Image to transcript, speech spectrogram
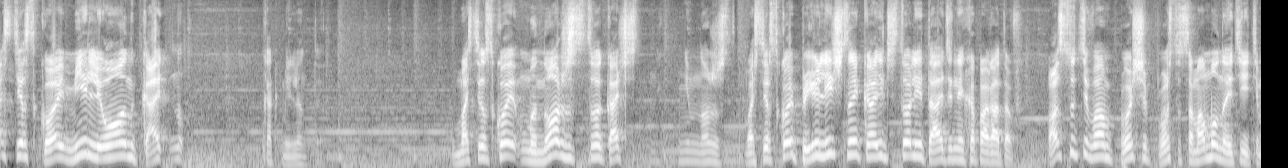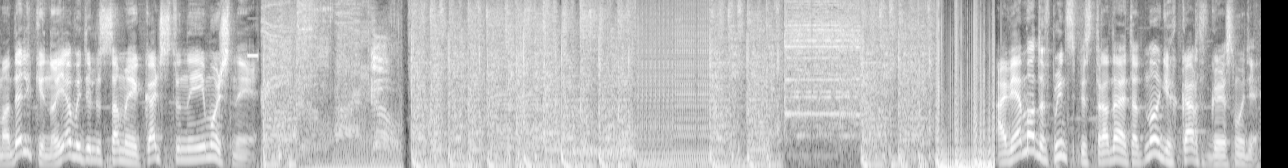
Мастерской миллион кать... Ну, как миллион-то? В мастерской множество качеств... Не множество. В мастерской приличное количество летательных аппаратов. По сути, вам проще просто самому найти эти модельки, но я выделю самые качественные и мощные. Авиамоды, в принципе, страдают от многих карт в Гаррис-моде.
